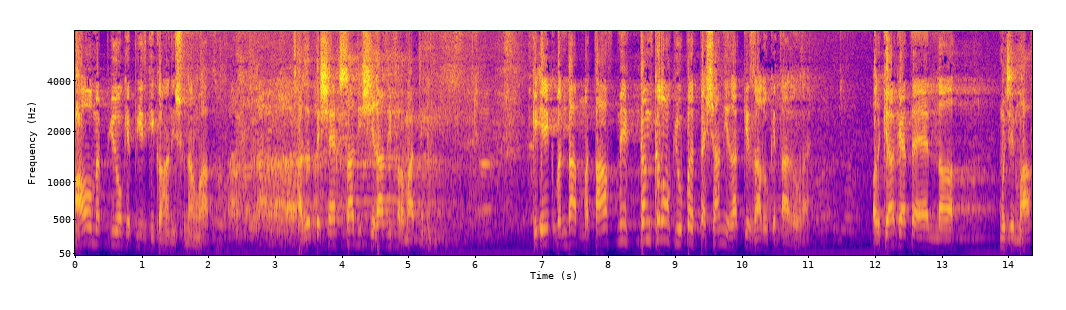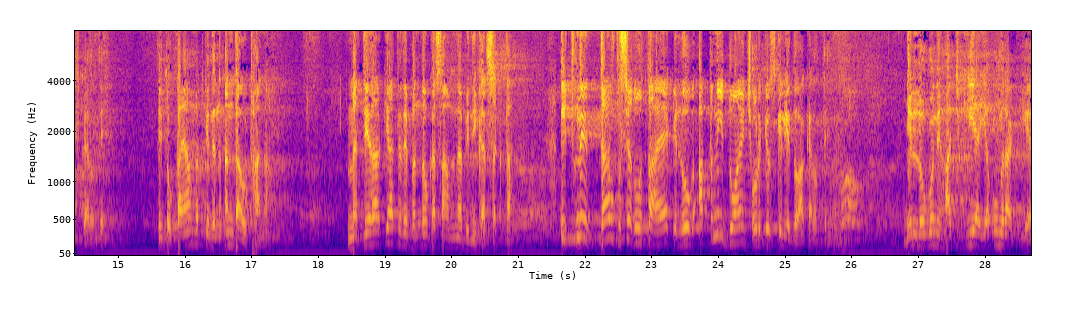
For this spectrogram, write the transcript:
آؤ، میں پیروں کے پیر کی کہانی سناؤں آپ کو۔ حضرت شیخ سادی شیرازی فرماتے ہیں کہ ایک بندہ مطاف میں کنکروں کے اوپر پیشانی رکھ کے زاروں کے تار ہو رہا ہے اور کیا کہتا ہے اللہ، مجھے معاف کر دے۔ نہیں تو قیامت کے دن اندھا اٹھانا۔ میں تیرا کیا تیرے بندوں کا سامنا بھی نہیں کر سکتا۔ اتنے درد سے روتا ہے کہ لوگ اپنی دعائیں چھوڑ کے اس کے لیے دعا کرتے ہیں۔ جن لوگوں نے حج کیا یا عمرہ کیا،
